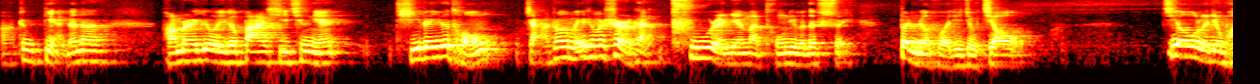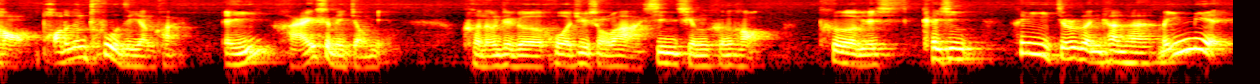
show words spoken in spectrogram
啊，正点着呢，旁边又一个巴西青年提着一个桶，假装没什么事儿干，突然间把桶里边的水奔着火炬就浇，浇了就跑，跑得跟兔子一样快。哎，还是没浇灭。可能这个火炬手啊，心情很好，特别开心。嘿，今儿个你看看没灭。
